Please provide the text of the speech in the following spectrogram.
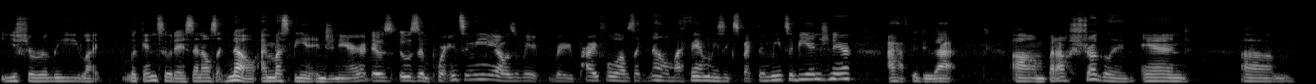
you should really like look into this. And i was like no i must be an engineer. It was it was important to me. I was very very prideful. I was like no my family's expecting me to be an engineer. I have to do that. Um, but i was struggling and um,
